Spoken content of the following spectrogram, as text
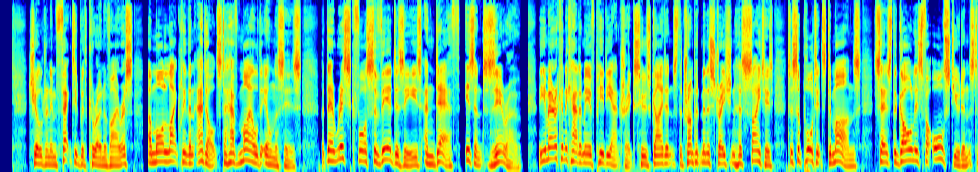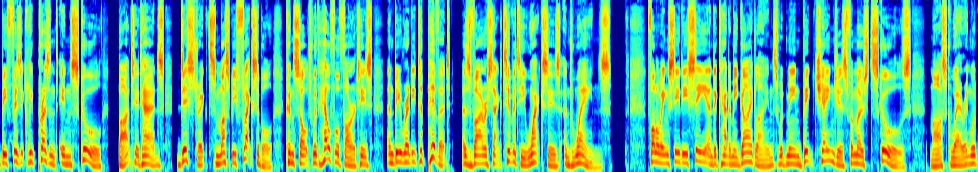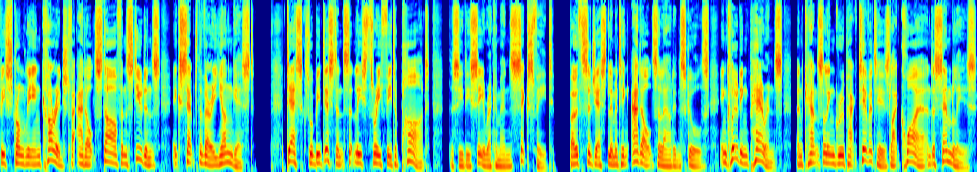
Children infected with coronavirus are more likely than adults to have mild illnesses, but their risk for severe disease and death isn't zero. The American Academy of Pediatrics, whose guidance the Trump administration has cited to support its demands, says the goal is for all students to be physically present in school but, it adds, districts must be flexible, consult with health authorities, and be ready to pivot as virus activity waxes and wanes. Following CDC and Academy guidelines would mean big changes for most schools. Mask wearing would be strongly encouraged for adult staff and students, except the very youngest. Desks would be distanced at least three feet apart. The CDC recommends six feet. Both suggest limiting adults allowed in schools, including parents, and cancelling group activities like choir and assemblies.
